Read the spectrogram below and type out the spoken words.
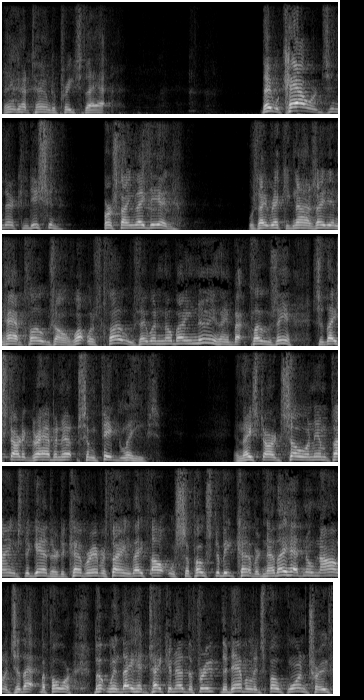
I ain't got time to preach that. They were cowards in their condition. First thing they did was they recognized they didn't have clothes on. What was clothes? They wasn't nobody knew anything about clothes then. So they started grabbing up some fig leaves And they started sewing them things together to cover everything they thought was supposed to be covered. Now they had no knowledge of that before, but when they had taken of the fruit, the devil had spoke one truth.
